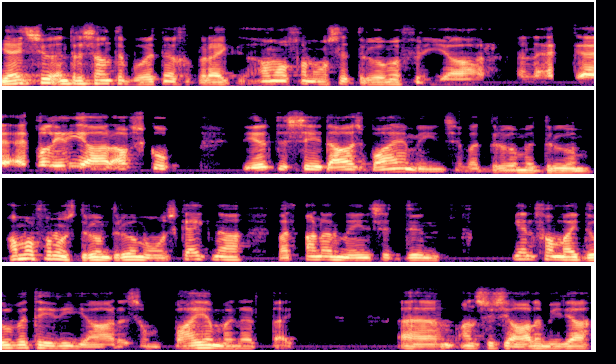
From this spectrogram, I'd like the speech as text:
Jy het so 'n interessante woord nou gebruik. Almal van ons het drome vir die jaar. En ek eh, ek wil hierdie jaar afskop deur te sê daar's baie mense wat drome droom. Almal van ons droom drome. Ons kyk na wat ander mense doen. Een van my doelwitte hierdie jaar is om baie minder tyd ehm um, aan sosiale media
